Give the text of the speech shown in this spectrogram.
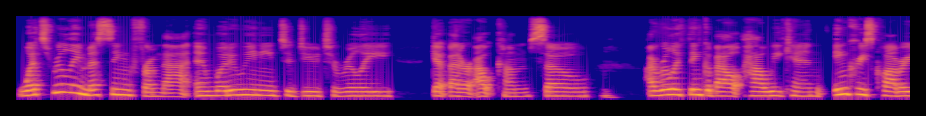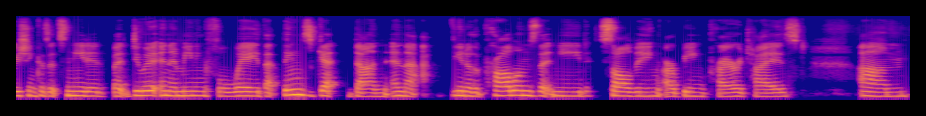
what's really missing from that? And what do we need to do to really get better outcomes. So hmm. I really think about how we can increase collaboration because it's needed, but do it in a meaningful way that things get done and that you know the problems that need solving are being prioritized. Um,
